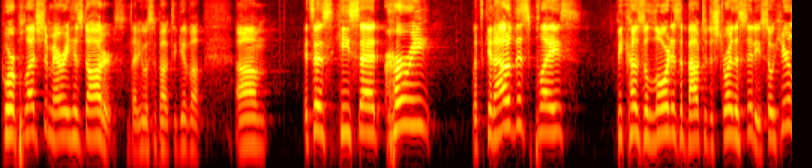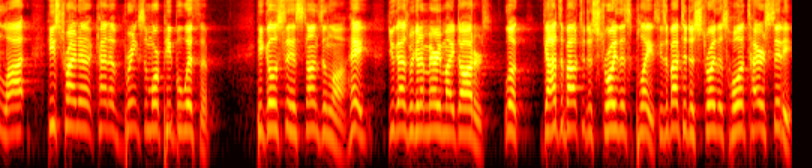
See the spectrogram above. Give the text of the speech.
who were pledged to marry his daughters that he was about to give up. Um, it says, He said, Hurry, let's get out of this place because the Lord is about to destroy the city. So here, Lot, he's trying to kind of bring some more people with him. He goes to his sons in law, Hey, you guys were going to marry my daughters. Look, God's about to destroy this place. He's about to destroy this whole entire city.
